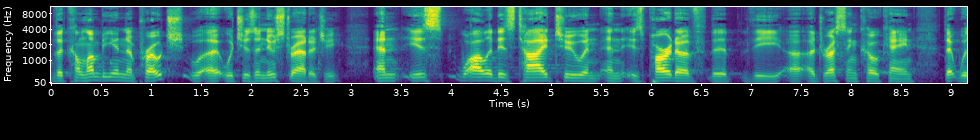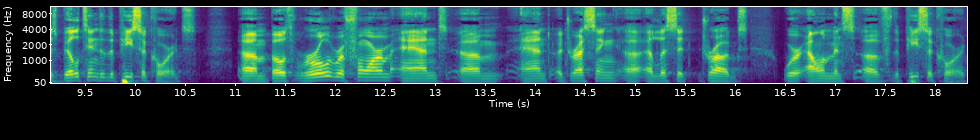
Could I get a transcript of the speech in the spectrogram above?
the Colombian approach, uh, which is a new strategy, and is while it is tied to and, and is part of the, the uh, addressing cocaine that was built into the peace accords, um, both rural reform and, um, and addressing uh, illicit drugs were elements of the peace accord.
